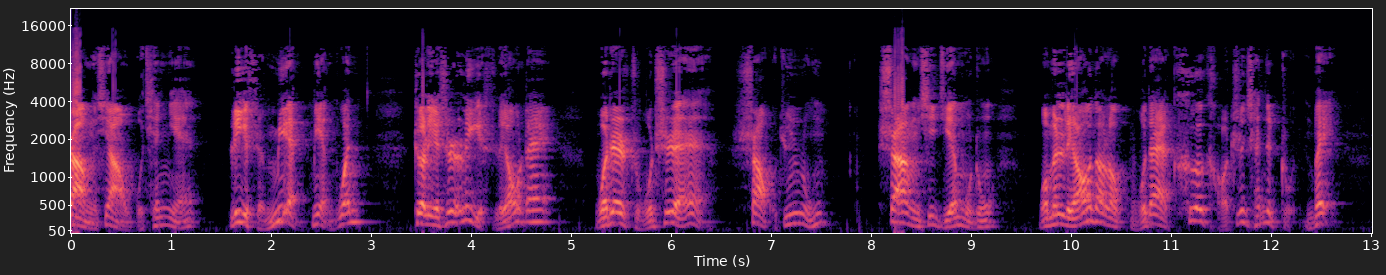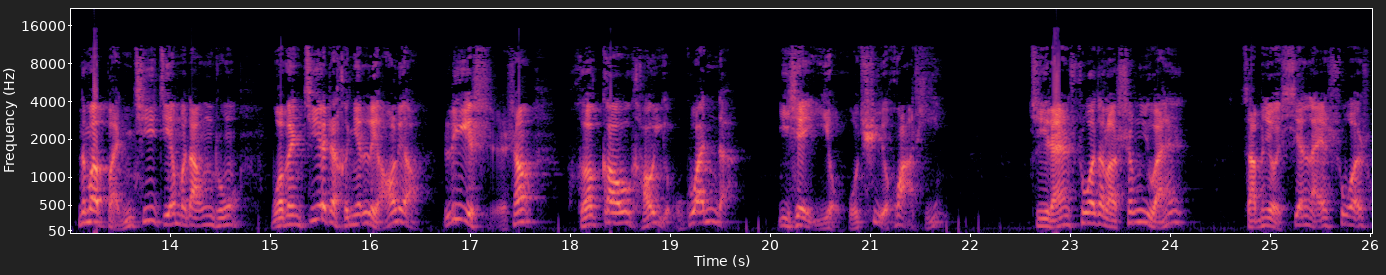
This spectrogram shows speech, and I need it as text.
上下五千年，历史面面观。这里是历史聊斋，我这主持人邵军荣。上期节目中，我们聊到了古代科考之前的准备。那么本期节目当中，我们接着和您聊聊历史上和高考有关的一些有趣话题。既然说到了生源，咱们就先来说说，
